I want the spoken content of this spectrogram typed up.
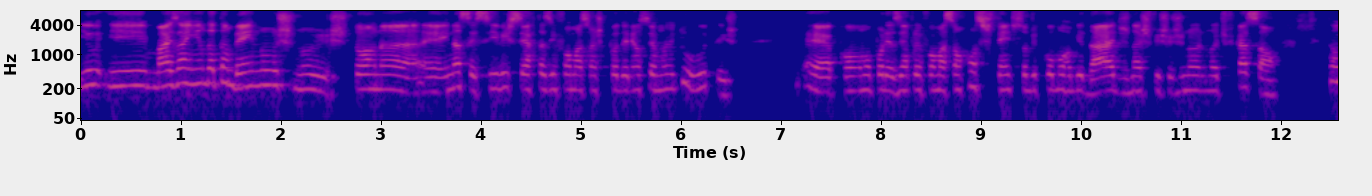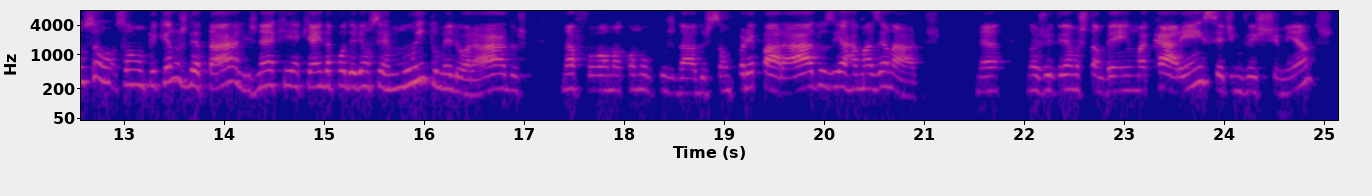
e, e mais ainda também nos, nos torna é, inacessíveis certas informações que poderiam ser muito úteis, é, como, por exemplo, informação consistente sobre comorbidades nas fichas de notificação. Então, são, são pequenos detalhes né, que, que ainda poderiam ser muito melhorados na forma como os dados são preparados e armazenados. Né? Nós vivemos também uma carência de investimentos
